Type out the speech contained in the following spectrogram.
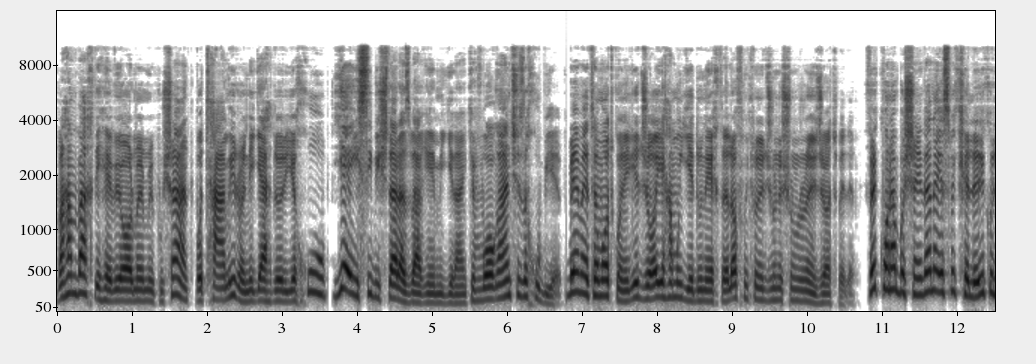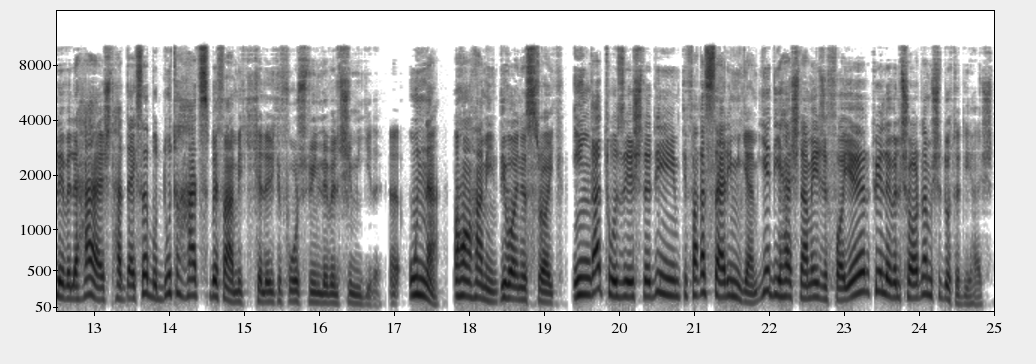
و هم وقتی heavy armor میپوشن با تعمیر و نگهداری خوب یه AC بیشتر از بقیه می‌گیرن که واقعا چیز خوبیه. بهم اعتماد کنید یه جایی همون یه دونه اختلاف می‌تونه جونشون رو نجات بده. فکر کنم با شنیدن اسم cleric و level 8 حداکثر با دو تا حدس بفهمید که cleric forge تو این لول چی می‌گیره. اون نه. آها همین. Divine Strike اینقدر توضیحش دادیم که فقط سریع میگم. یه D 8 damage fire توی لول 14 میشه دو تا D 8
